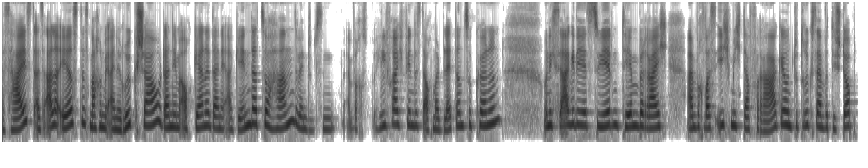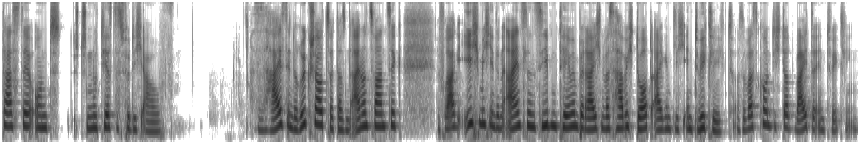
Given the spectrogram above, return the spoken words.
Das heißt, als allererstes machen wir eine Rückschau, dann nimm auch gerne deine Agenda zur Hand, wenn du es einfach hilfreich findest, auch mal blättern zu können. Und ich sage dir jetzt zu jedem Themenbereich einfach, was ich mich da frage und du drückst einfach die Stopptaste und notierst es für dich auf. Das heißt, in der Rückschau 2021 frage ich mich in den einzelnen sieben Themenbereichen, was habe ich dort eigentlich entwickelt? Also was konnte ich dort weiterentwickeln?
